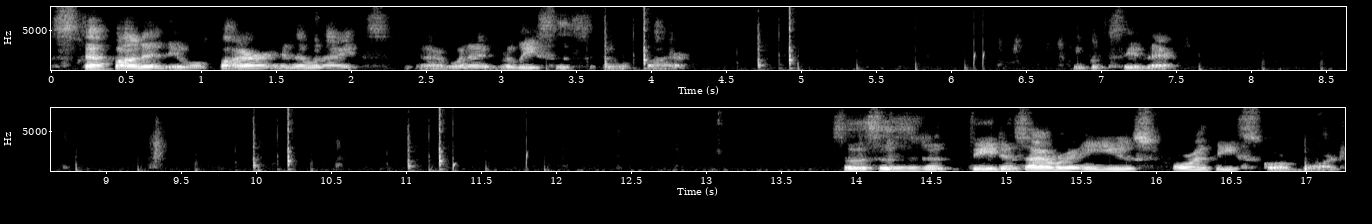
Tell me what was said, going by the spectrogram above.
step on it, it will fire, and then when I uh, when it releases, it will fire. You can see there. So this is the design we're going to use for the scoreboard.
